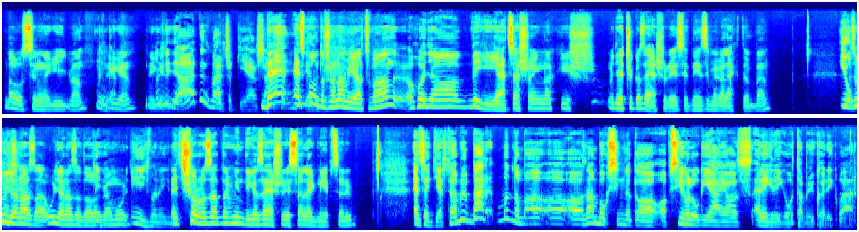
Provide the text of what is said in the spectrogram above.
Valószínűleg így van. Igen. Igen. Igen. igen. Ja, hát ez már csak ilyen De ez pontosan amiatt van, hogy a végigjátszásainknak is ugye csak az első részét nézi meg a legtöbben. Jó, Ez ugyanaz a, ugyanaz a dolog Igen. amúgy. Így van, így van. Egy sorozatnak mindig az első része a legnépszerűbb. Ez egyértelmű, bár mondom, a, a, az unboxingnak a, a pszichológiája az elég régóta működik már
